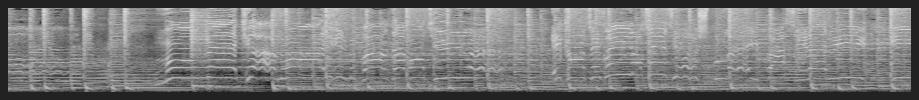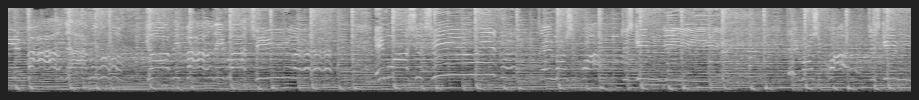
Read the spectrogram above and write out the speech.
tout ce qu'il me dit. Tellement je crois tout ce qu'il me dit.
